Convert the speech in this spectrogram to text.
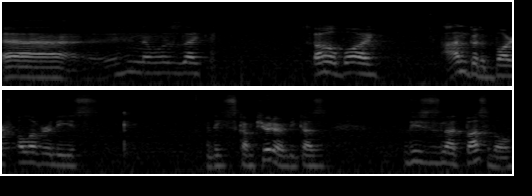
Uh, and I was like, oh boy, I'm gonna barf all over these this computer because this is not possible.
